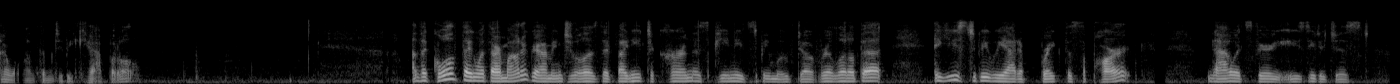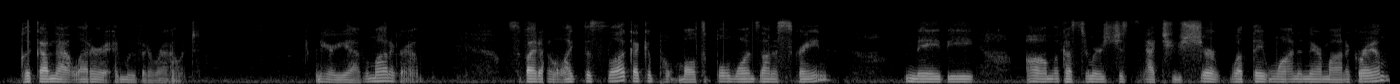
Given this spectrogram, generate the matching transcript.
I want them to be capital. The cool thing with our monogramming tool is that if I need to kern, this P needs to be moved over a little bit. It used to be we had to break this apart. Now it's very easy to just click on that letter and move it around. And here you have a monogram. So if I don't like this look, I could put multiple ones on a screen. Maybe um, the customer is just not too sure what they want in their monogram.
